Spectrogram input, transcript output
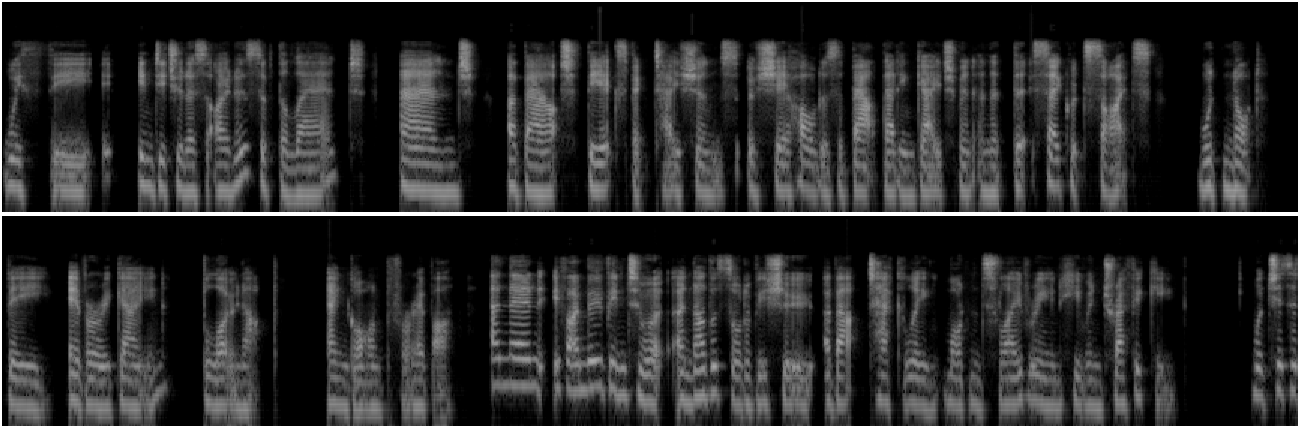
with the Indigenous owners of the land and about the expectations of shareholders about that engagement and that the sacred sites would not be ever again blown up and gone forever. And then, if I move into a, another sort of issue about tackling modern slavery and human trafficking, which is a,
